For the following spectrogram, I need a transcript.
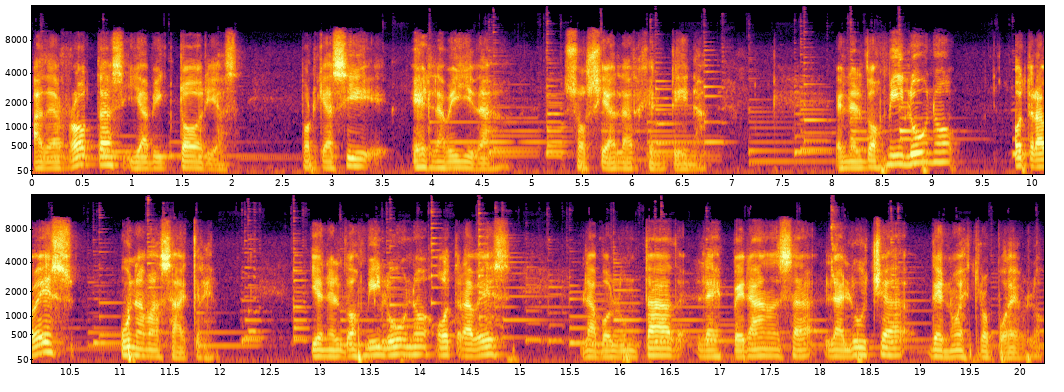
a derrotas y a victorias porque así es la vida social argentina. En el 2001, otra vez una masacre. Y en el 2001, otra vez la voluntad, la esperanza, la lucha de nuestro pueblo.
